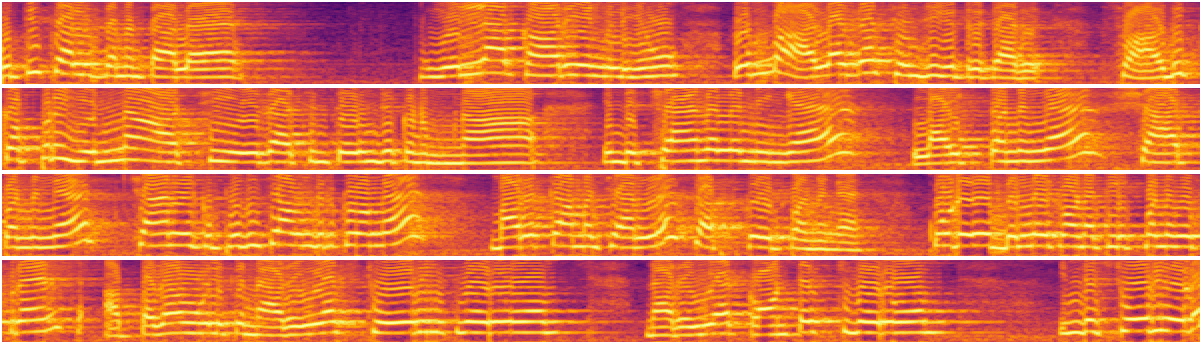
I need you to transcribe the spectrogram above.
புத்திசாலித்தனத்தால எல்லா காரியங்களையும் ரொம்ப அழகா செஞ்சுக்கிட்டு இருக்காரு. ஸோ அதுக்கப்புறம் என்ன ஆச்சு ஏதாச்சுன்னு தெரிஞ்சுக்கணும்னா இந்த சேனலை நீங்க லைக் பண்ணுங்க ஷேர் பண்ணுங்க. சேனலுக்கு புதுசா வந்திருக்கிறவங்க மறக்காம சேனலை சப்ஸ்கிரைப் பண்ணுங்க. கூடவே பெல் ஐக்கானை கிளிக் பண்ணுங்க ஃப்ரெண்ட்ஸ் அப்பதான் உங்களுக்கு நிறைய ஸ்டோரிஸ் வரும் நிறைய கான்டெஸ்ட் வரும். இந்த ஸ்டோரியோட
